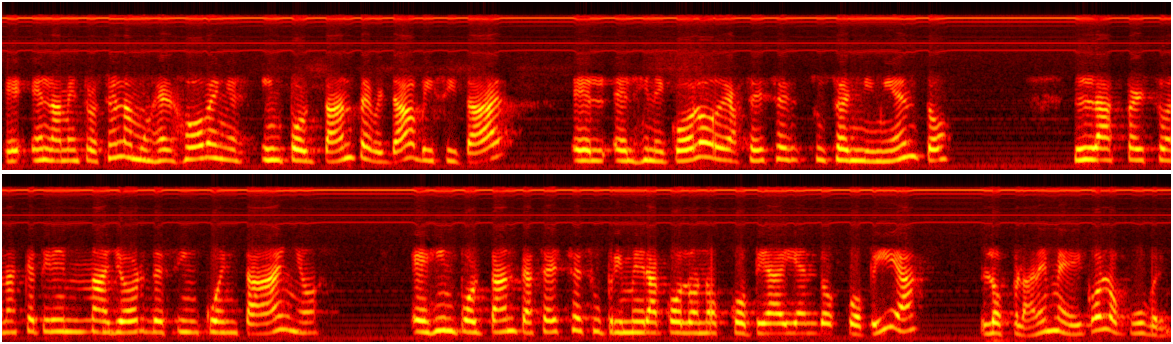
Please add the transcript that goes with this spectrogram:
en la menstruación, la mujer joven es importante, ¿verdad? Visitar el, el ginecólogo de hacerse su cernimiento. Las personas que tienen mayor de 50 años es importante hacerse su primera colonoscopia y endoscopia, los planes médicos lo cubren.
